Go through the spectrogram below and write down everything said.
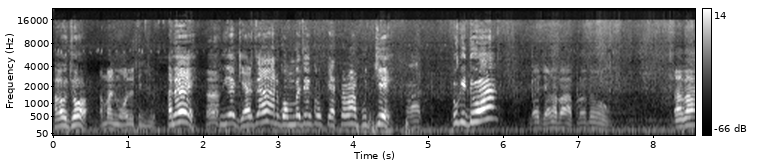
હવે જો. અમારે મોડું થઈ ગયું. અને તું એ ઘેર જા અને ગમે જઈને કોઈ ટ્રેક્ટરમાં પૂછજે. શું કીધું જણા બા આપણો તો હા બા?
